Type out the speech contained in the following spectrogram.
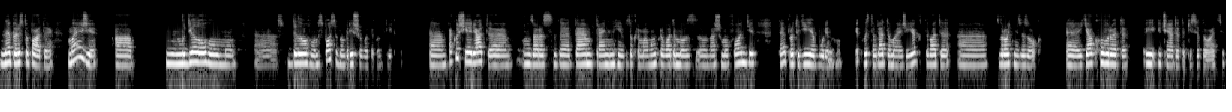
не переступати межі, а м, діалоговому, діалоговим способом вирішувати конфлікти. Е, Також є ряд е, ну, зараз тем, тренінгів, зокрема, ми проводимо в нашому фонді, де протидія булінгу, як виставляти межі, як давати е, зворотній зв'язок, як говорити і, вчиняти в такій ситуації.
